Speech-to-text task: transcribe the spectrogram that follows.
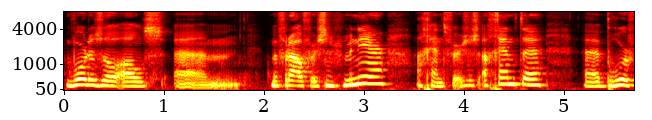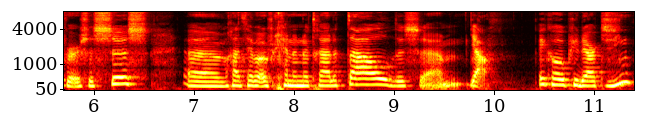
Woorden zoals um, mevrouw versus meneer, agent versus agenten, uh, broer versus zus. we gaan het hebben over genderneutrale taal. Dus ja, ik hoop je daar te zien.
